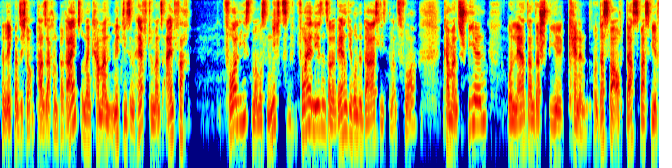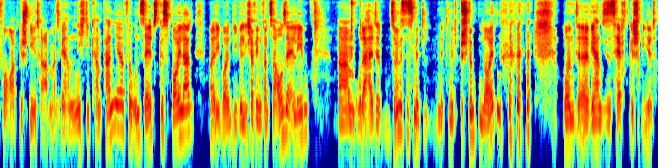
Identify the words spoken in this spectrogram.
Dann legt man sich noch ein paar Sachen bereit und dann kann man mit diesem Heft, wenn man es einfach vorliest, man muss nichts vorher lesen, sondern während die Runde da ist, liest man es vor, kann man es spielen und lernt dann das Spiel kennen. Und das war auch das, was wir vor Ort gespielt haben. Also wir haben nicht die Kampagne für uns selbst gespoilert, weil die wollen, die will ich auf jeden Fall zu Hause erleben, ähm, oder halt zumindest mit, mit, mit bestimmten Leuten. und äh, wir haben dieses Heft gespielt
